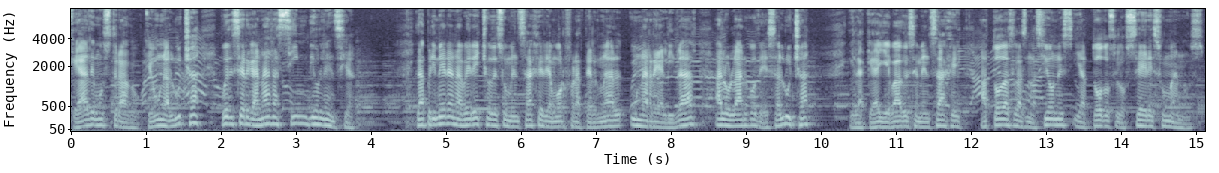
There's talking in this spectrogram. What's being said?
que ha demostrado que una lucha puede ser ganada sin violencia. La primera en haber hecho de su mensaje de amor fraternal una realidad a lo largo de esa lucha y la que ha llevado ese mensaje a todas las naciones y a todos los seres humanos.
